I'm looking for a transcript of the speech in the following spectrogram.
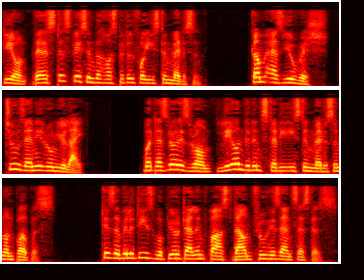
Leon, there is still space in the hospital for Eastern medicine. Come as you wish. Choose any room you like. But Ezra is wrong, Leon didn't study Eastern medicine on purpose. His abilities were pure talent passed down through his ancestors.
